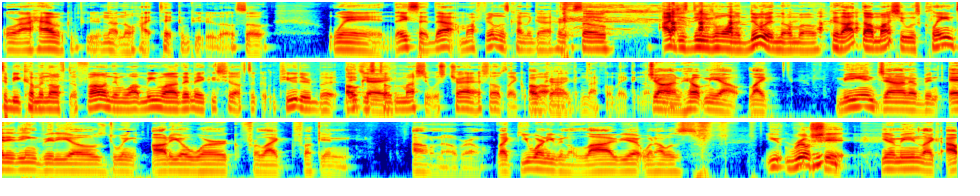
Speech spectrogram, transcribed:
or I have a computer, not no high tech computer though. So when they said that, my feelings kind of got hurt. So I just didn't even want to do it no more because I thought my shit was clean to be coming off the phone. And while meanwhile they making shit off the computer, but they Okay. just told me my shit was trash. I was like, well, Okay. I'm not gonna make it no. more. John, help me out. Like, me and John have been editing videos, doing audio work for like fucking, I don't know, bro. Like, you weren't even alive yet when I was, you real shit. You know what I mean? Like, I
